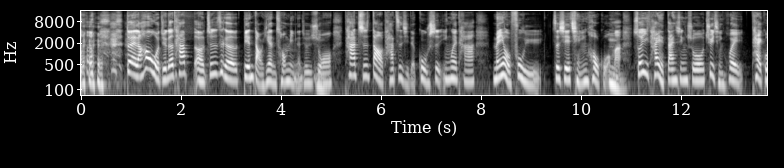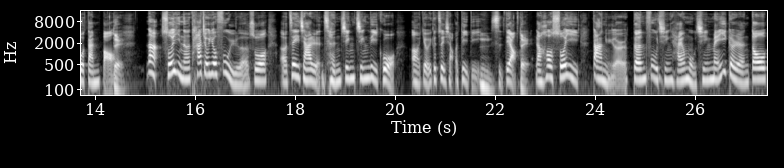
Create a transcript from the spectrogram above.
对。然后我觉得他呃，就是这个编导也很聪明的，就是说、嗯、他知道他自己的故事，因为他没有赋予这些前因后果嘛，嗯、所以他也担心说剧情会太过单薄。对，那所以呢，他就又赋予了说，呃，这一家人曾经经历过。呃，有一个最小的弟弟死掉，嗯、对，然后所以大女儿跟父亲还有母亲每一个人都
